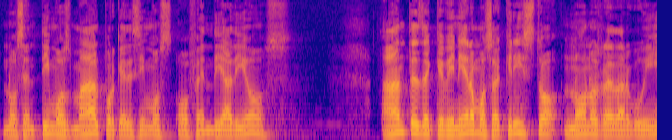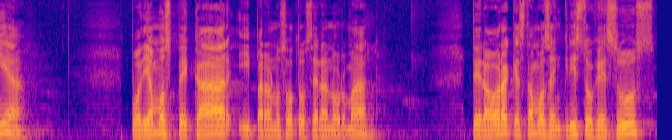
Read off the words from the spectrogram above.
nos sentimos mal porque decimos, ofendí a Dios. Antes de que viniéramos a Cristo no nos redarguía. Podíamos pecar y para nosotros era normal. Pero ahora que estamos en Cristo Jesús,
